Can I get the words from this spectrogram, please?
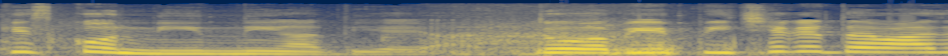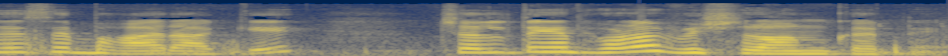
किसको नींद नहीं आती है यार? तो अब ये पीछे के दरवाजे से बाहर आके चलते हैं, थोड़ा विश्राम करने।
